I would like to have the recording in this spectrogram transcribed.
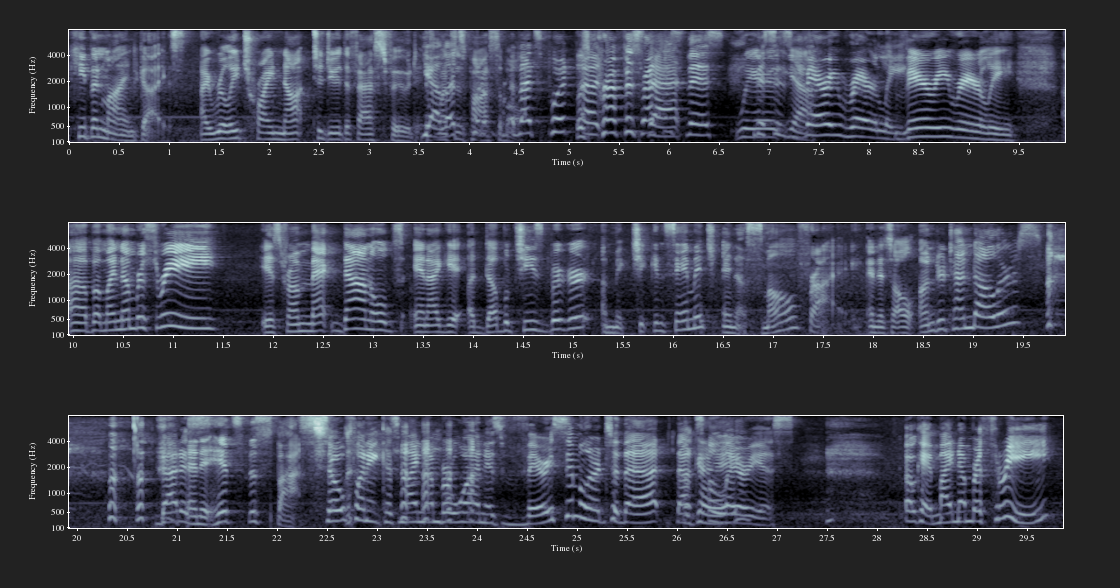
Keep in mind, guys, I really try not to do the fast food Yeah, as much as possible. Let's put. Let's uh, preface that. this. This is yeah. very rarely. Very rarely. Uh, but my number three is from McDonald's, and I get a double cheeseburger, a McChicken sandwich, and a small fry. And it's all under $10. that is and it hits the spot. so funny because my number one is very similar to that. That's Okay. hilarious. Okay, my number three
